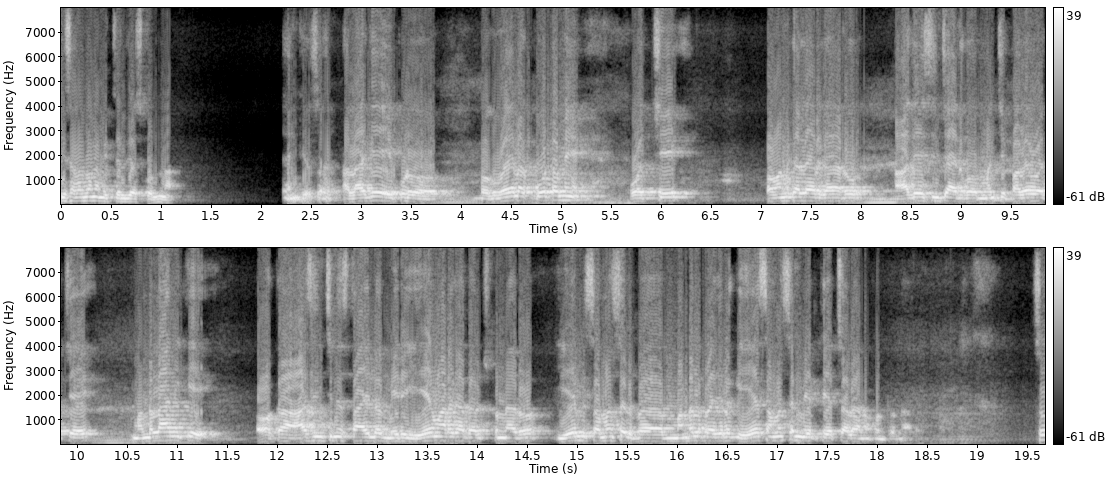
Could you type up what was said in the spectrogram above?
ఈ సందర్భంగా మీకు తెలియజేసుకుంటున్నా. థ్యాంక్ యూ సార్ అలాగే ఇప్పుడు ఒకవేళ కూటమి వచ్చి పవన్ కళ్యాణ్ గారు ఆదేశించి ఆయనకు మంచి పదవి వచ్చే మండలానికి ఒక ఆశించిన స్థాయిలో మీరు ఏం అడగదలుచుకున్నారు ఏమి సమస్యలు మండల ప్రజలకు ఏ సమస్యను మీరు తీర్చాలనుకుంటున్నారు? సో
